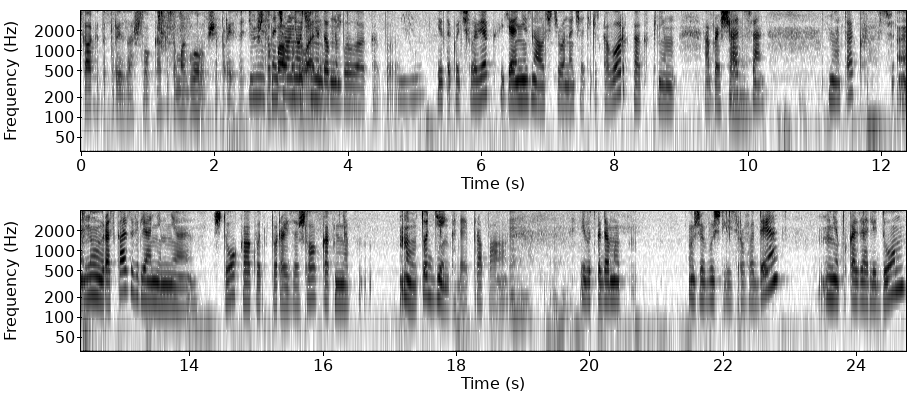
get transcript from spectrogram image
как это произошло, как это могло вообще произойти? Мне что сначала не говорил? очень удобно было, как бы, я такой человек, я не знала, с чего начать разговор, как к ним обращаться. Mm-hmm. Ну, а так, ну, рассказывали они мне, что, как вот произошло, как меня, ну, тот день, когда я пропала. Uh-huh. Uh-huh. И вот когда мы уже вышли из РОВД, мне показали дом,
